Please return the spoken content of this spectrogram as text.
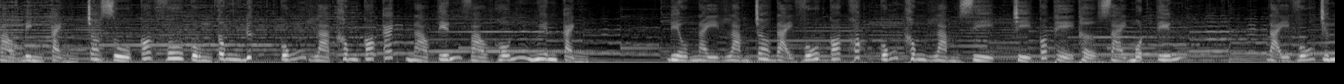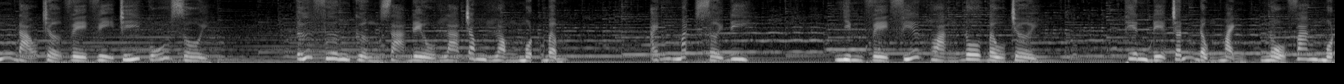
vào bình cảnh cho dù có vô cùng công đức Cũng là không có cách nào tiến vào hốn nguyên cảnh. Điều này làm cho đại vũ có khóc cũng không làm gì, Chỉ có thể thở dài một tiếng. Đại vũ chứng đạo trở về vị trí cũ rồi. Tứ phương cường giả đều là trong lòng một bẩm ánh mắt rời đi. Nhìn về phía hoàng đô bầu trời. Thiên địa chấn động mạnh, Nổ vang một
